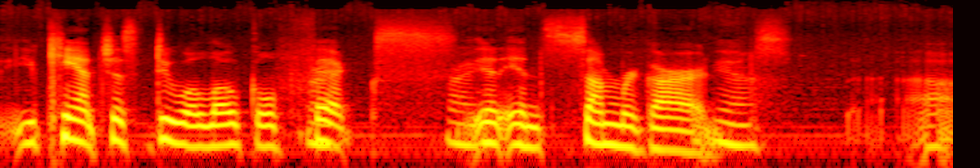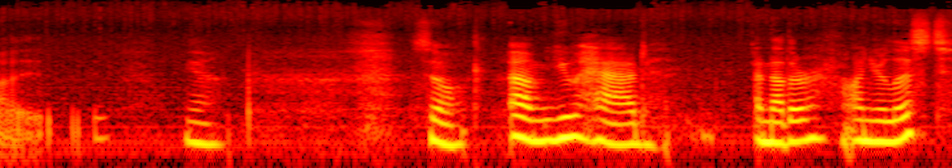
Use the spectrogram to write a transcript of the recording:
you can't just do a local fix Right. in in some regard. Yeah. Uh, yeah. So, um, you had another on your list.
